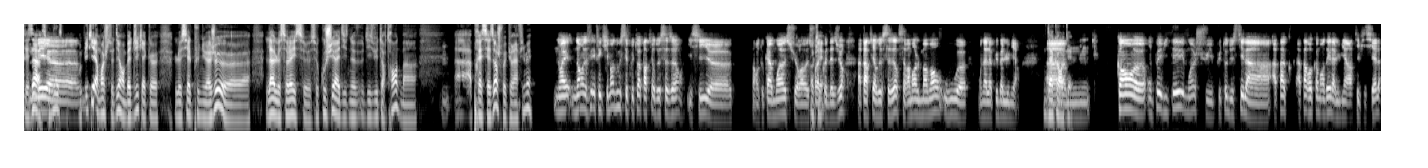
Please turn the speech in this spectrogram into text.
c'est ça, c'est euh, compliqué. Hein. Moi, je te dis, en Belgique, avec le ciel plus nuageux, là, le soleil se, couchait à 19, 18h30, ben, hmm. après 16h, je ne pouvais plus rien filmer. Ouais, non, effectivement, nous, c'est plutôt à partir de 16h. Ici, en tout cas, moi, sur, sur la Côte d'Azur, à partir de 16h, c'est vraiment le moment où on a la plus belle lumière. D'accord. Quand on peut éviter, moi je suis plutôt du style à, à pas à pas recommander la lumière artificielle.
